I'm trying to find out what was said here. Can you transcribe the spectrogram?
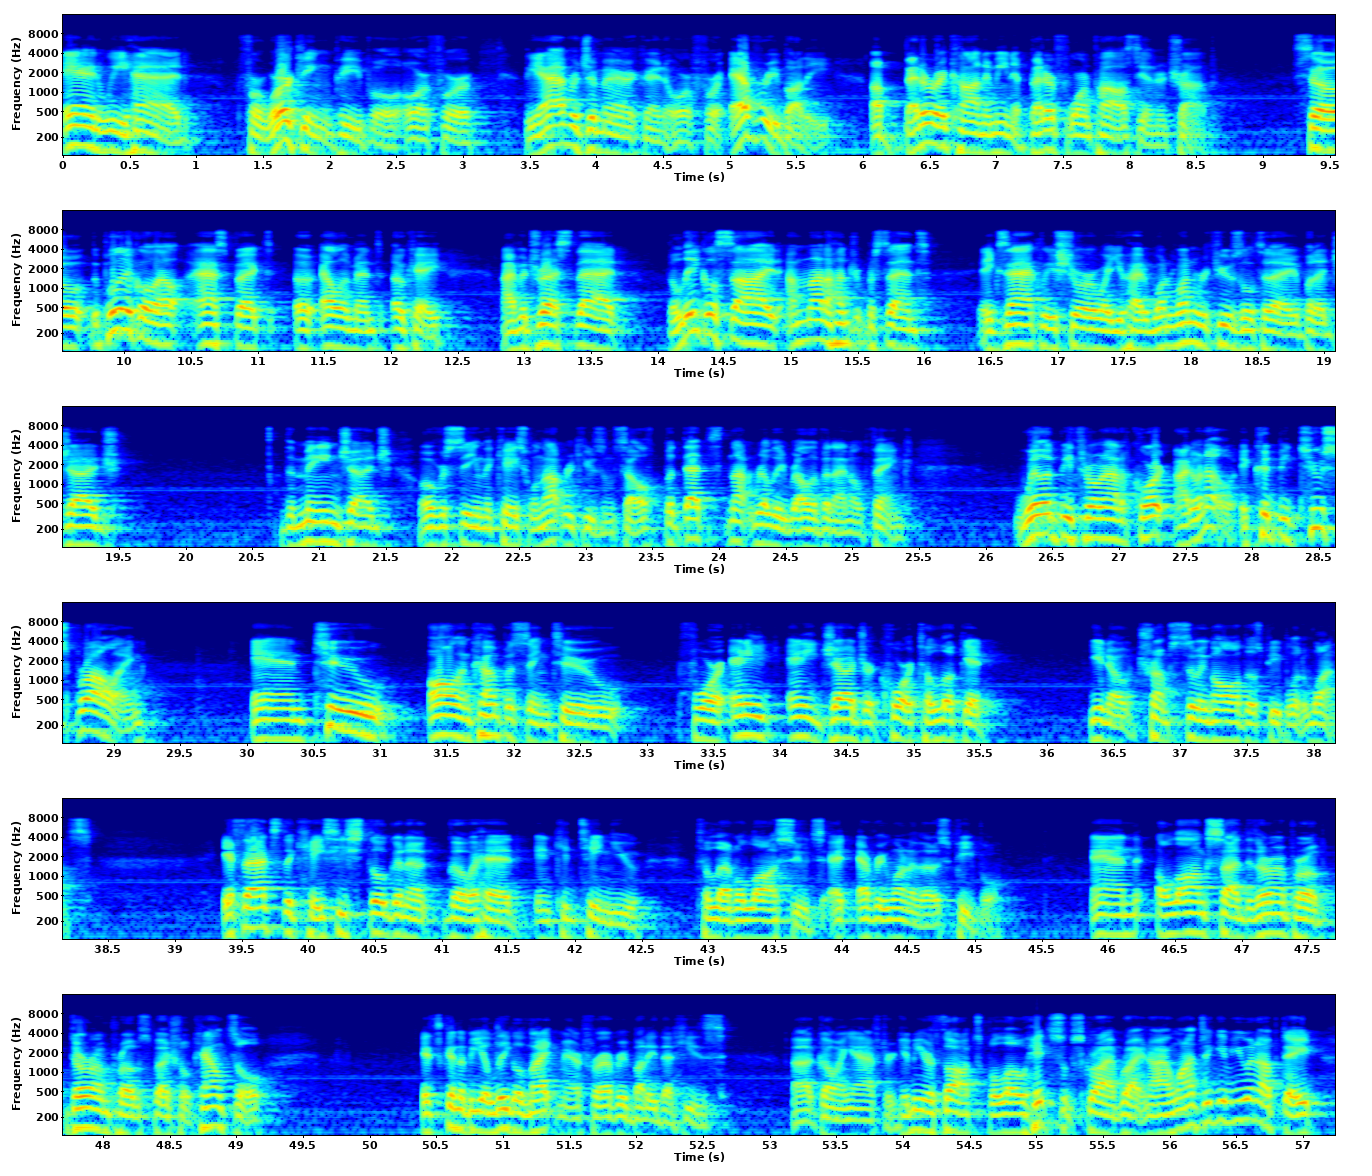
And we had, for working people or for the average American or for everybody, a better economy and a better foreign policy under Trump. So the political aspect uh, element, okay, I've addressed that. The legal side, I'm not 100% exactly sure why you had one one recusal today, but a judge, the main judge overseeing the case, will not recuse himself. But that's not really relevant, I don't think. Will it be thrown out of court? I don't know. It could be too sprawling and too all-encompassing to for any any judge or court to look at, you know, Trump suing all of those people at once. If that's the case, he's still going to go ahead and continue to level lawsuits at every one of those people. And alongside the Durham Probe, Durham Probe Special Counsel, it's going to be a legal nightmare for everybody that he's uh, going after. Give me your thoughts below. Hit subscribe right now. I wanted to give you an update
